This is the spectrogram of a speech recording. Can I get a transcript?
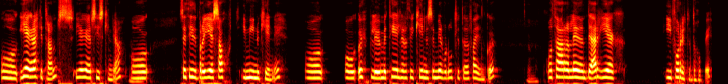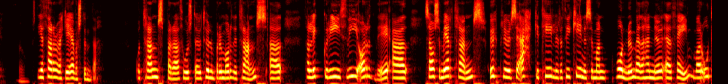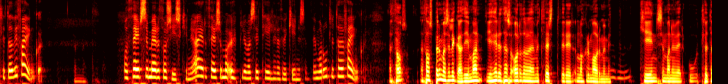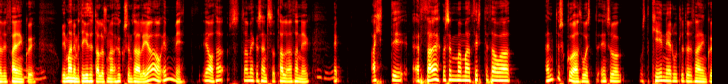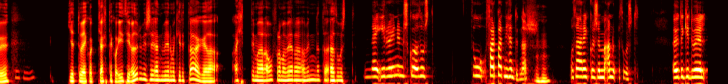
og ég er ekki trans, ég er sískinja Mhm. og sem þýðir bara að ég er sátt í mínu kyni og, og upplifu mig tilhera því kyni sem mér var útlitað af fæðingu Einmitt. og þar að leiðandi er ég í forréttundahópi. Já. Ég þarf ekki að efast um það. Og trans bara, þú veist, ef við tölum bara um orðið trans, að þá liggur í því orði að sá sem er trans upplifir sig ekki tilhera því kyni sem hann honum eða henni eða þeim var útlitað við fæðingu. Og þeir sem eru þá sískinja eru þeir sem að upplifa sig tilhýra þau kyni sem þeim var útlitaði fæðingu. En þá, en þá spyrir maður sér líka, því man, ég heyri þessa orðaræði mitt fyrst fyrir nokkrum árum með mitt Mhm. kyn sem mann er útluta við fæðingu Mhm. og ég manni mitt að ég þurfti alveg svona að hugsa um það alveg, já, emmitt, já, það, það meika sens að tala um þannig. Mhm. Ætti, er það eitthvað sem að maður þyrfti þá að endur skoða, þú veist, eins og veist, kyn er útluta við fæðingu, Mhm. Getum við eitthvað gert eitthvað í því öðruvísi en við erum að gera í dag eða ætti maður áfram að vera að vinna þetta, eða þú veist, Nei, í rauninu sko, þú veist, þú fær barn í hendunar mm og það er einhver sem, þú veist, auðvitað getur við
